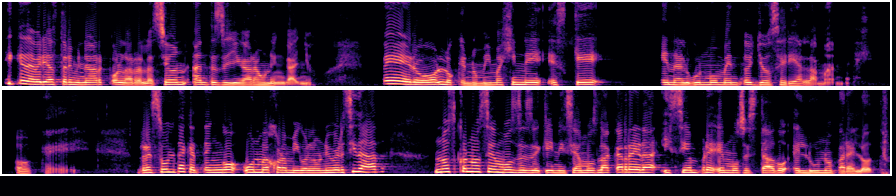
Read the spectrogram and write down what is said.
y que deberías terminar con la relación antes de llegar a un engaño. Pero lo que no me imaginé es que en algún momento yo sería la amante. Ok. Resulta que tengo un mejor amigo en la universidad, nos conocemos desde que iniciamos la carrera y siempre hemos estado el uno para el otro.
